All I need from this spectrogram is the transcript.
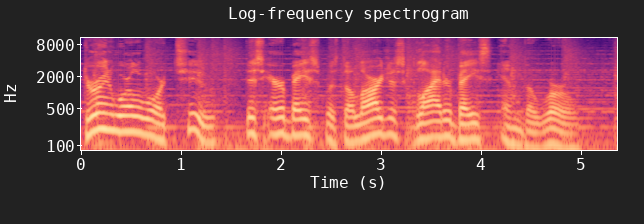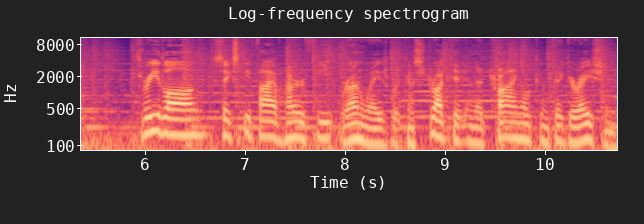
During World War II, this air base was the largest glider base in the world. Three long, 6,500 feet runways were constructed in a triangle configuration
